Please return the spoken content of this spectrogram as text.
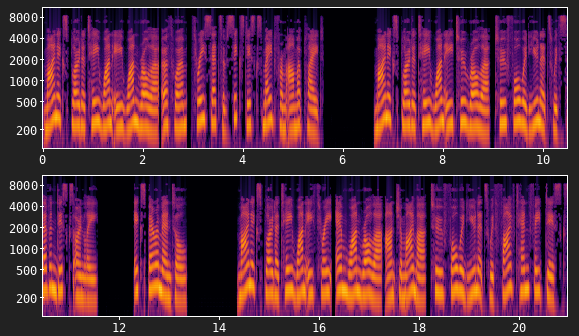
Mine Exploder T1E1 roller earthworm, three sets of six discs made from armor plate. Mine Exploder T1E2 roller, two forward units with seven discs only. Experimental. Mine Exploder T1E3, M1 roller Aunt Jemima, two forward units with five 10 feet discs.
